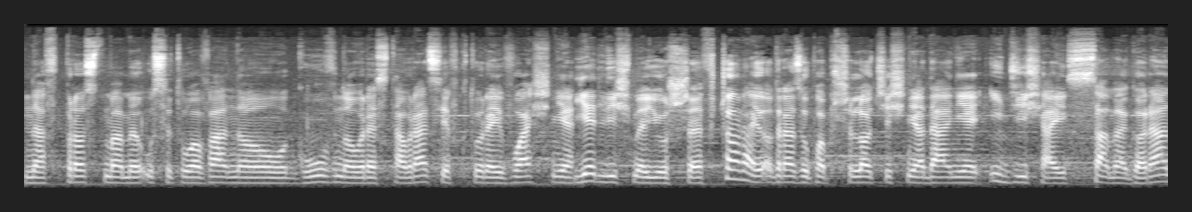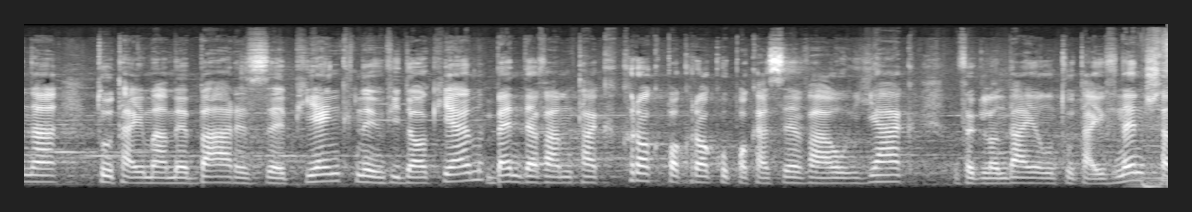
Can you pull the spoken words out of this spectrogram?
Na wprost mamy usytuowaną główną restaurację, w której właśnie jedliśmy już wczoraj, od razu po przylocie śniadanie i dzisiaj z samego rana. Tutaj mamy bar z pięknym widokiem. Będę Wam tak krok po kroku pokazywał, jak wyglądają tutaj wnętrza.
